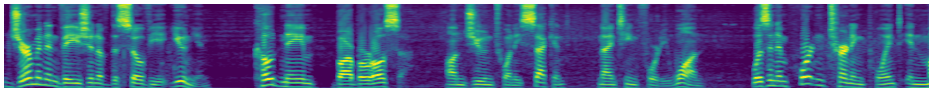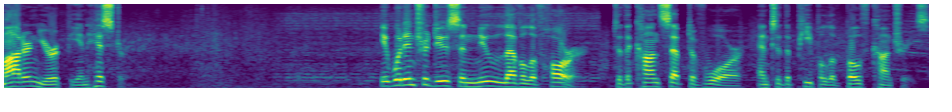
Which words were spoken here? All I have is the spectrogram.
German invasion of the Soviet Union, codenamed Barbarossa, on June 22, 1941, was an important turning point in modern European history. It would introduce a new level of horror to the concept of war and to the people of both countries.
